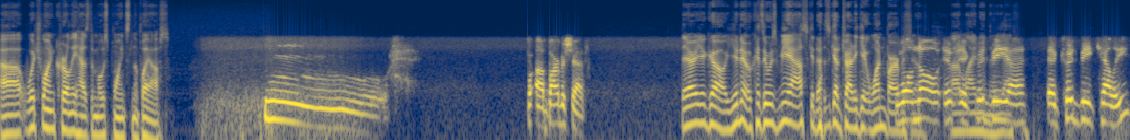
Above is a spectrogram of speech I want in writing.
uh, which one currently has the most points in the playoffs? Ooh. Uh, Barbashev. There you go. You knew because it was me asking. I was going to try to get one Barbashev. Well, no, it, uh, it could be uh, it could be Kelly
